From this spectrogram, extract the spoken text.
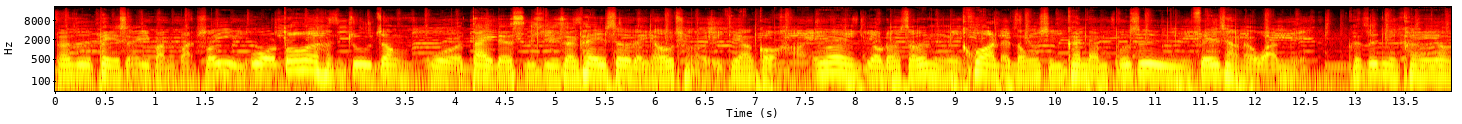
但是配色一般般，所以我都会很注重我带的实习生配色的要求一定要够好，因为有的时候你画的东西可能不是非常的完美，可是你可以用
